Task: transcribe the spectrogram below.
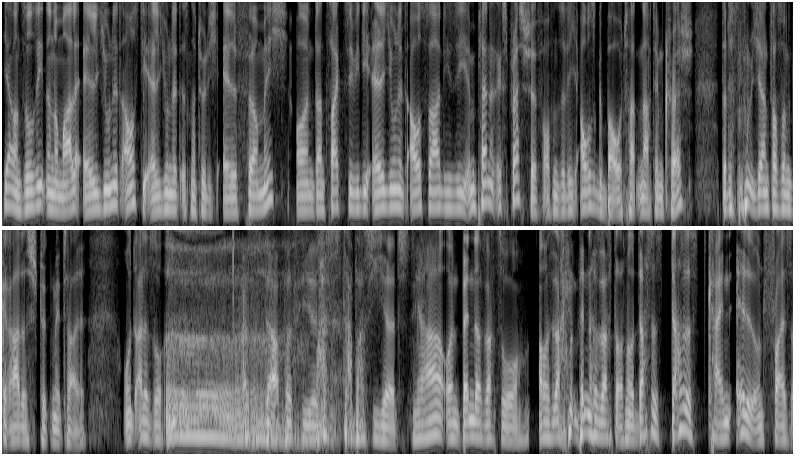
Ja, und so sieht eine normale L-Unit aus. Die L-Unit ist natürlich L-förmig und dann zeigt sie, wie die L-Unit aussah, die sie im Planet Express Schiff offensichtlich ausgebaut hat nach dem Crash. Das ist nämlich einfach so ein gerades Stück Metall. Und alle so, Was ist da passiert? was ist da passiert? Ja, und Bender sagt so, außer, Bender sagt auch nur, das ist, das ist kein L. Und Fry ist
